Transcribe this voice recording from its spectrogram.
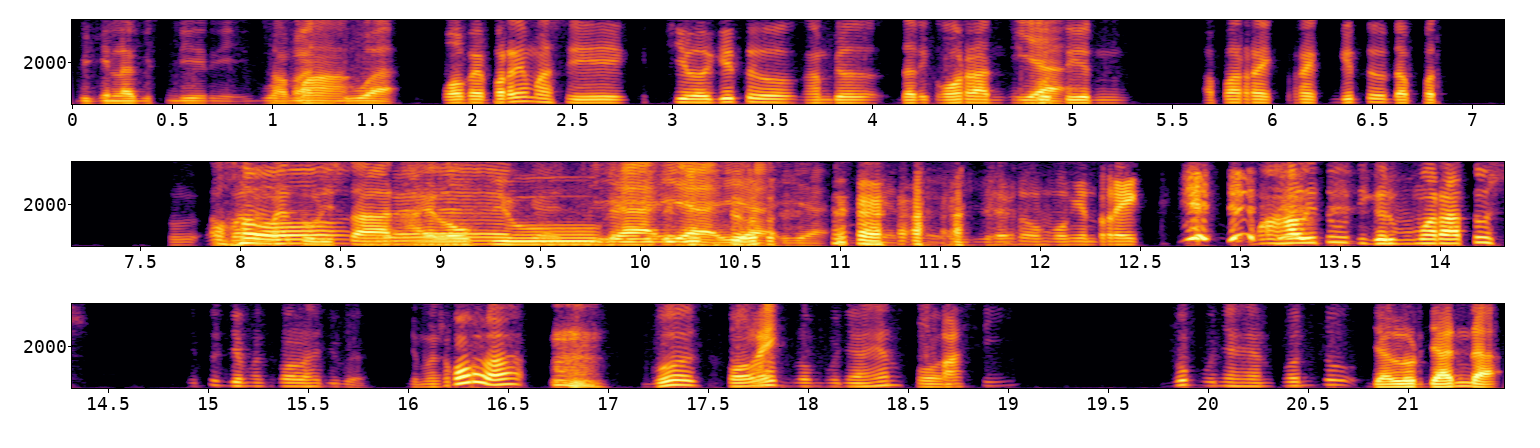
Bikin lagu sendiri. Gua Sama. 2. Wallpapernya masih kecil gitu, ngambil dari koran, Iya. ikutin apa rek-rek gitu dapat apa Oh, namanya tulisan I love you rek, Iya, kayak iya, gitu. iya, iya. Iya, ngomongin rek Mahal itu 3.500 itu zaman sekolah juga zaman sekolah. gue sekolah Rek. belum punya handphone spasi gue punya handphone tuh Jalur janda.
